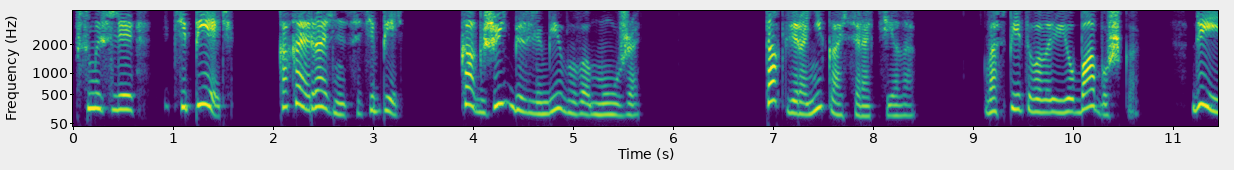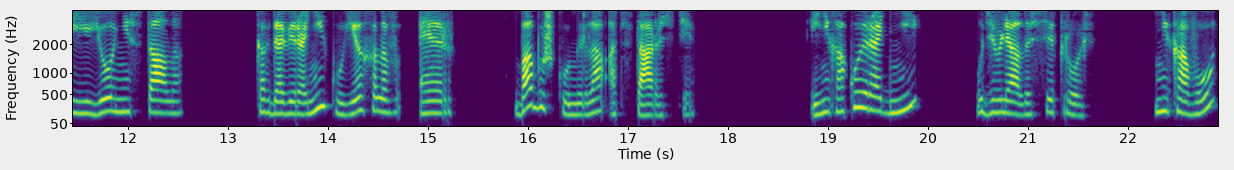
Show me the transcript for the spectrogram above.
В смысле, теперь, какая разница теперь? Как жить без любимого мужа? Так Вероника осиротела. Воспитывала ее бабушка, да и ее не стало. Когда Вероника уехала в Р, бабушка умерла от старости. «И никакой родни?» — удивлялась свекровь. «Никого?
